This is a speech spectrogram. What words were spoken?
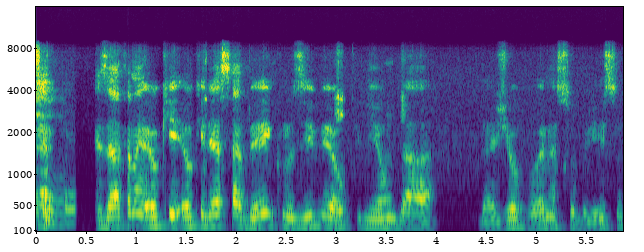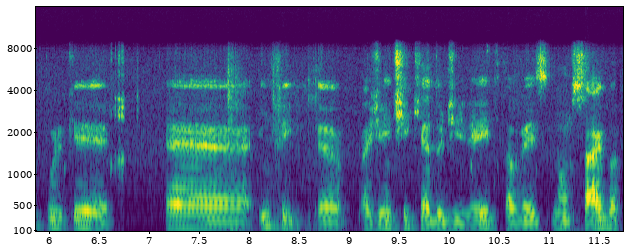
É, exatamente, eu, que, eu queria saber, inclusive, a opinião da, da Giovana sobre isso, porque, é, enfim, é, a gente que é do direito talvez não saiba,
